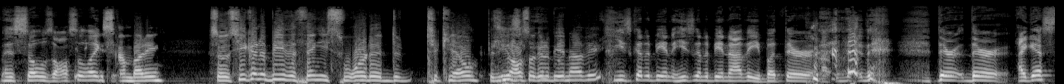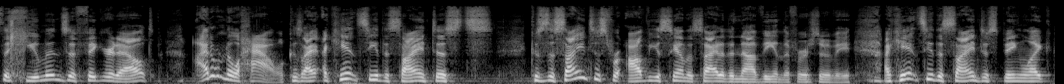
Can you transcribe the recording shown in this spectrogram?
his soul is also like somebody. So is he going to be the thing he swore to to, to kill? Is he also going to be a Na'vi? he's gonna be an, he's gonna be a Na'vi, but they're uh, they're, they're they're I guess the humans have figured out. I don't know how because I, I can't see the scientists because the scientists were obviously on the side of the Na'vi in the first movie. I can't see the scientists being like,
